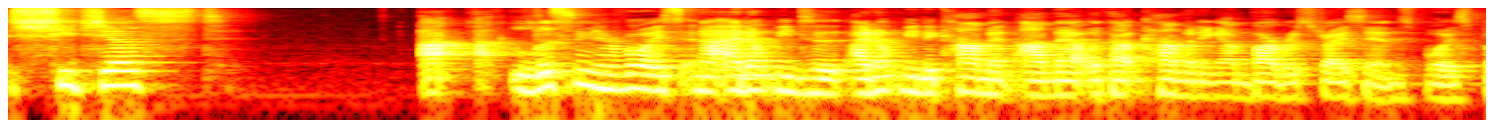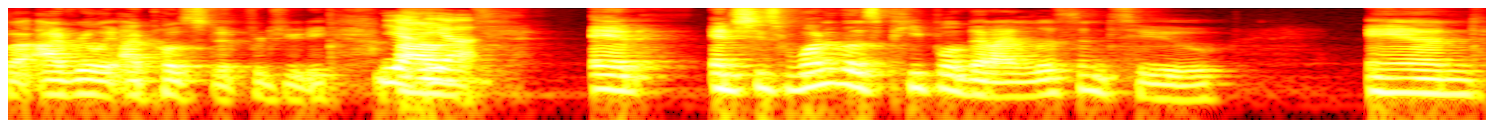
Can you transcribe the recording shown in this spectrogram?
she just I, I, listening to her voice, and I, I don't mean to. I don't mean to comment on that without commenting on Barbra Streisand's voice, but I really I posted it for Judy. Yeah, yeah. And and she's one of those people that I listen to, and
